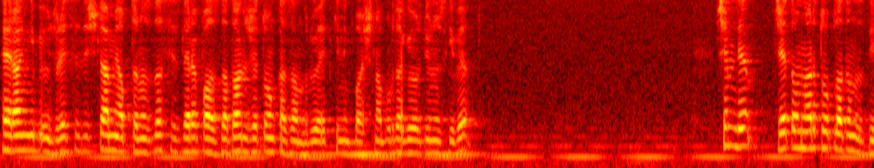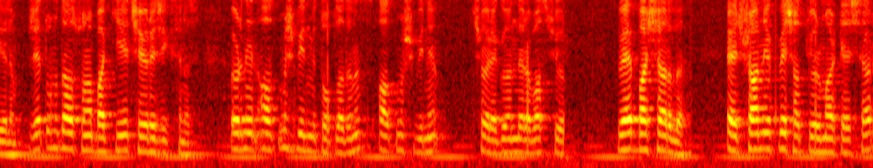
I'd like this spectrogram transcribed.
herhangi bir ücretsiz işlem yaptığınızda sizlere fazladan jeton kazandırıyor etkinlik başına. Burada gördüğünüz gibi. Şimdi jetonları topladınız diyelim. Jetonu daha sonra bakiyeye çevireceksiniz. Örneğin 60 bin mi topladınız? 60 bini şöyle göndere basıyorum. Ve başarılı. Evet şu an F5 atıyorum arkadaşlar.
